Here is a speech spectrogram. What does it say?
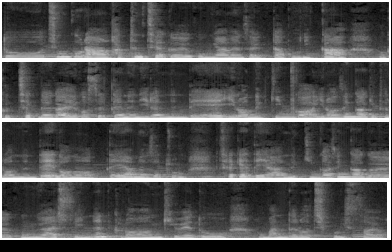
또 친구랑 같은 책을 공유하면서 읽다 보니까 그 책 내가 읽었을 때는 이랬는데 이런 느낌과 이런 생각이 들었는데 너는 어때? 하면서 좀 책에 대한 느낌과 생각을 공유할 수 있는 그런 기회도 어, 만들어지고 있어요.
